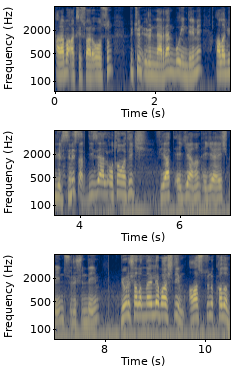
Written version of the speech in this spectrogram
araba aksesuarı olsun. Bütün ürünlerden bu indirimi alabilirsiniz. Arkadaşlar dizel otomatik Fiat Egea'nın Egea Hatchback'in sürüşündeyim. Görüş alanlarıyla başlayayım. A kalın.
